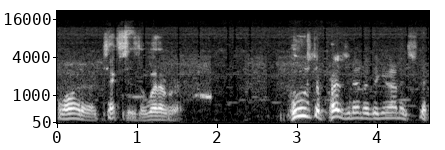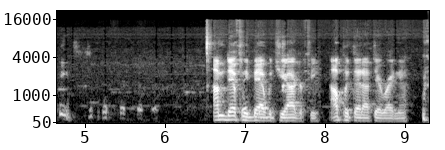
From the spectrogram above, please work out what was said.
florida or texas or whatever who's the president of the united states I'm definitely bad with geography. I'll put that out there right now.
